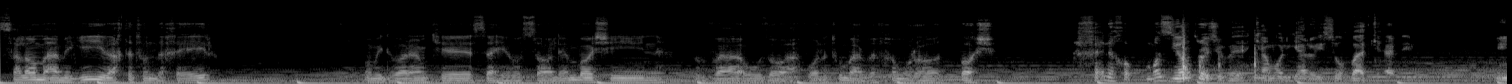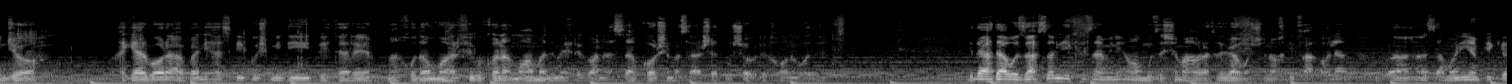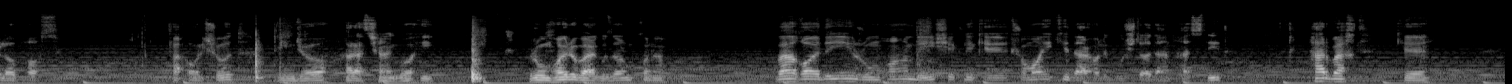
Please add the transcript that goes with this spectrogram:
سلام به همگی وقتتون بخیر. امیدوارم که صحیح و سالم باشین و اوضاع و احوالتون بر وفق مراد باشه. خیلی خب ما زیاد راجع به کمالگرایی صحبت کردیم. اینجا اگر بار اولی هست که گوش می‌دید بهتره. من خودم معرفی بکنم. محمد مهرگان هستم کارشناس ارشد مشاوره خانواده. یه ده دوازده سال یک زمینه آموزش مهارت های روانشناختی فعالم و از زمانی هم که کلاب هاوس. فعال شد. اینجا هر از چندگاهی room های رو برگزار می‌کنم و قاعده این room ها هم به این شکلی که شمایی که در حال گوش دادن هستید هر وقت که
